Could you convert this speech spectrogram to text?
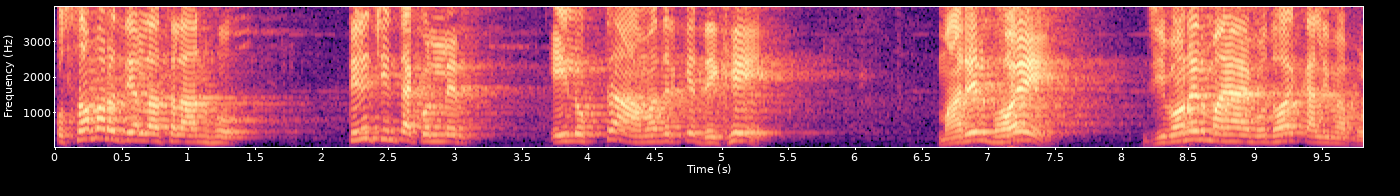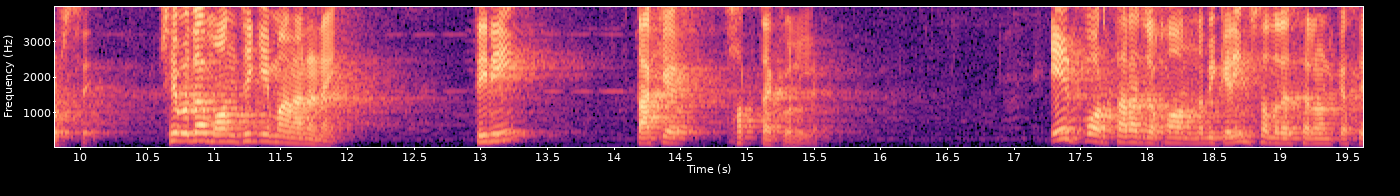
ওসামা রদি আল্লাহ তালা আনহু, তিনি চিন্তা করলেন, এই লোকটা আমাদেরকে দেখে মারের ভয়ে জীবনের মায়ায় বোধহয় কালিমা পড়ছে। সে বোধহয় মন থেকেই মানানো নাই। তিনি তাকে হত্যা করলেন। এরপর তারা যখন নবী করিম সাল্লাহ সাল্লামের কাছে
